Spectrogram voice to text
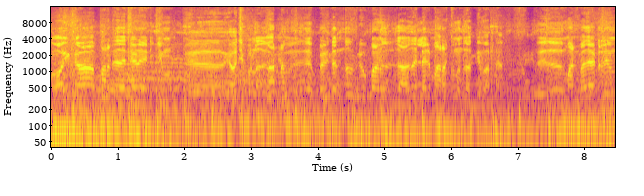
ഗോയിക്ക പറഞ്ഞത് തന്നെയാണ് എനിക്കും യോജിപ്പുള്ളത്. കാരണം ഇത് ഇപ്പോൾ ഇതെന്തോ ഗ്രൂപ്പാണ്. അത് എല്ലാവരും മറക്കുന്നുണ്ട് സത്യം പറഞ്ഞാൽ ഇത് മന്മദേട്ടനും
